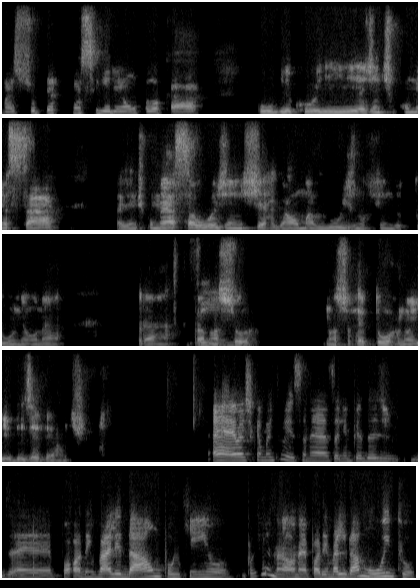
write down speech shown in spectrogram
mas super conseguiriam colocar público e a gente começar, a gente começa hoje a enxergar uma luz no fim do túnel, né? Para nosso nosso retorno aí dos eventos. É, eu acho que é muito isso, né? As Olimpíadas é, podem validar um pouquinho, um pouquinho não, né? Podem validar muito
